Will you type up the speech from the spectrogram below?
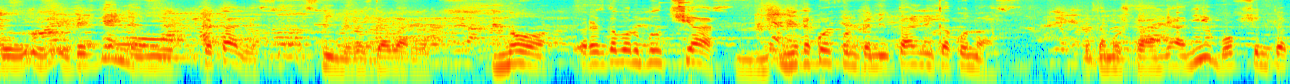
убеждений, они пытались с ними разговаривать. Но разговор был частный, не такой фундаментальный, как у нас. Потому что они, они в общем-то,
